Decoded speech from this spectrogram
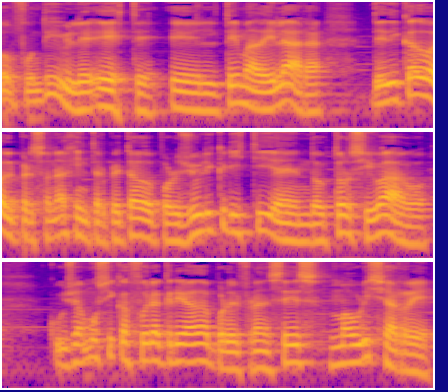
Inconfundible este, el tema de Lara, dedicado al personaje interpretado por Julie Christie en Doctor Sivago, cuya música fuera creada por el francés Maurice Jarre,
